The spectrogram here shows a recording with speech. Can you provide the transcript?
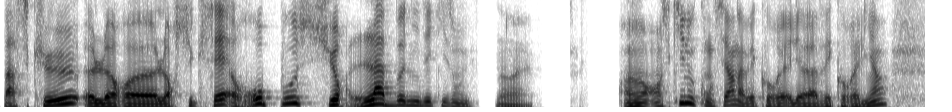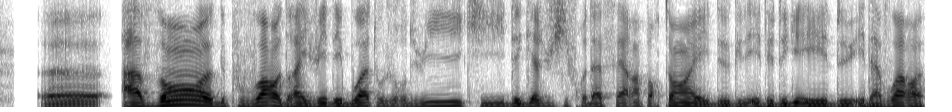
Parce que leur, leur succès repose sur la bonne idée qu'ils ont eue. Ouais. En, en ce qui nous concerne avec, Auré- avec Aurélien, euh, avant de pouvoir driver des boîtes aujourd'hui qui dégagent du chiffre d'affaires important et d'avoir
